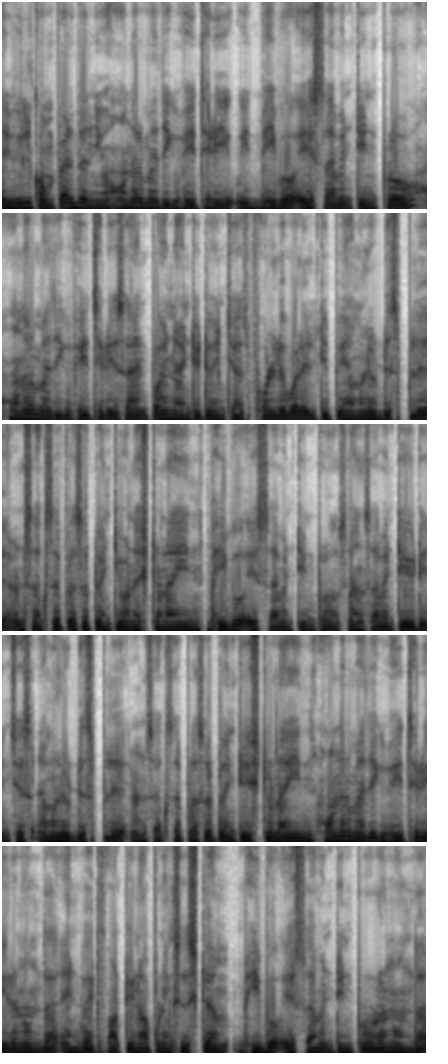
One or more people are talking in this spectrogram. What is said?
I will compare the new Honor Magic V3 with Vivo S17 Pro. Honor Magic V3 is 9.92 inches foldable LTP AMOLED display and success ratio 21 9. Vivo S17 Pro 78 inches AMOLED display and success ratio 20 9. Honor Magic V3 run on the Android 14 operating system. Vivo S17 Pro run on the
